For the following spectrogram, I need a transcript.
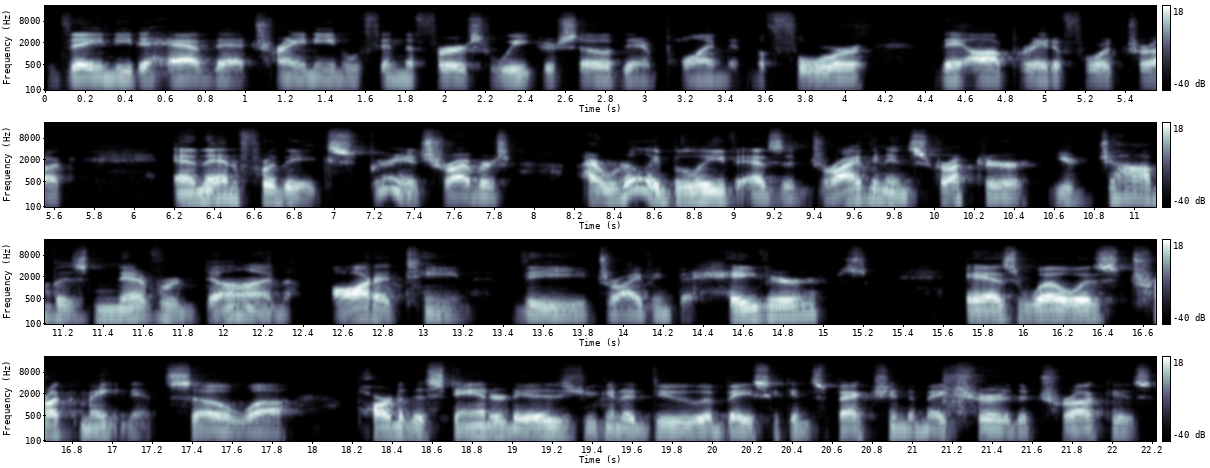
they need to have that training within the first week or so of their employment before they operate a fork truck. And then for the experienced drivers, I really believe as a driving instructor, your job is never done auditing the driving behaviors as well as truck maintenance. So, uh, part of the standard is you're going to do a basic inspection to make sure the truck is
